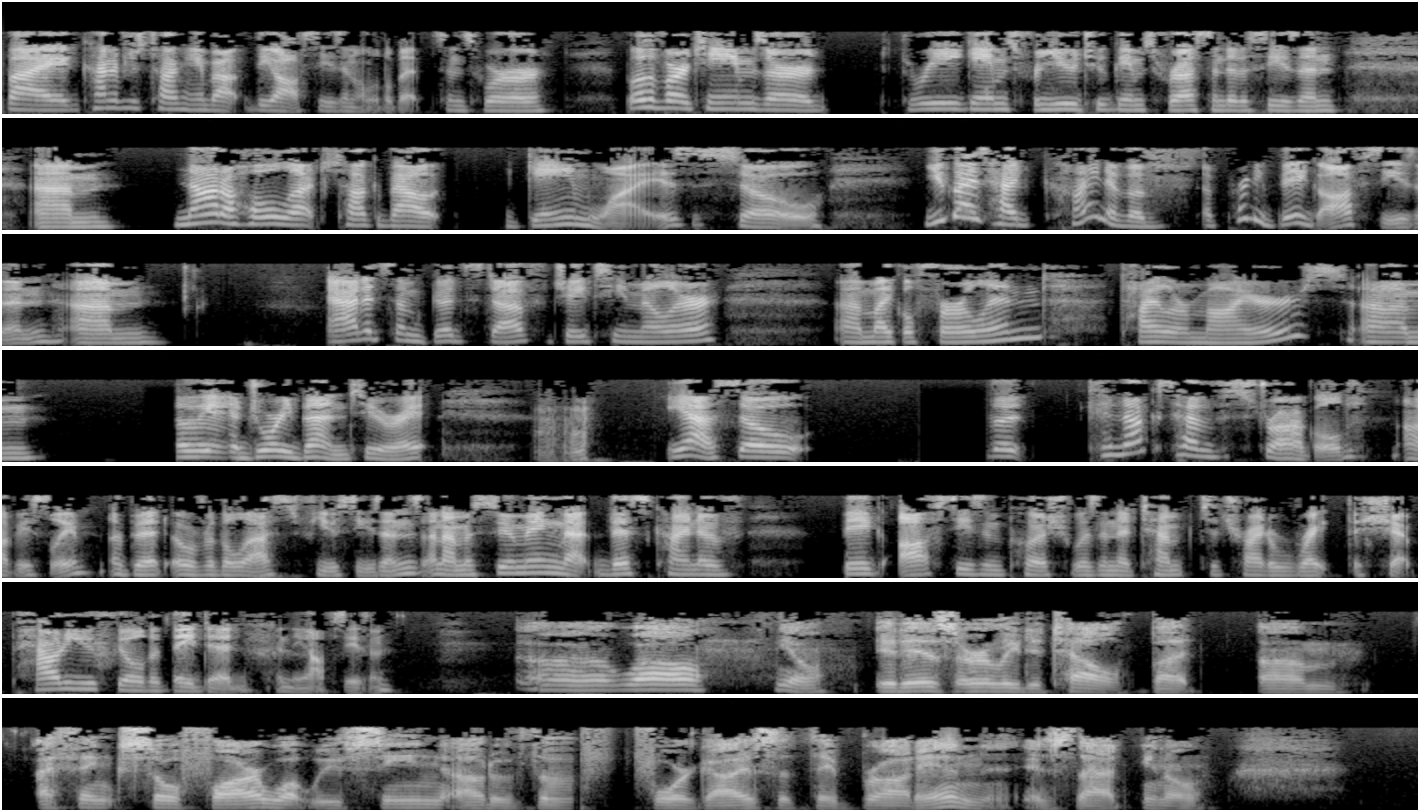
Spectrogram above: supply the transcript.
by kind of just talking about the off season a little bit, since we're both of our teams are three games for you, two games for us into the season. Um, not a whole lot to talk about game wise. So you guys had kind of a, a pretty big off season. Um, added some good stuff. JT Miller, uh, Michael Ferland, Tyler Myers. Um, oh yeah, Jordie Benn too, right? Mm-hmm. Yeah. So the Canucks have struggled, obviously, a bit over the last few seasons, and I'm assuming that this kind of big off-season push was an attempt to try to right the ship. How do you feel that they did in the off-season? Uh, well, you know, it is early to tell, but um, I think so far what we've seen out of the four guys that they've brought in is that you know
